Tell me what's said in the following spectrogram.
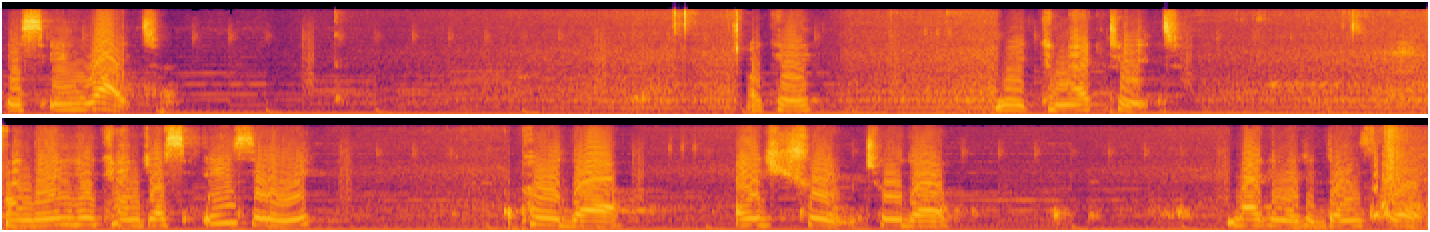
It's in white okay? We connect it. And then you can just easily put the edge trim to the magnet dance floor.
